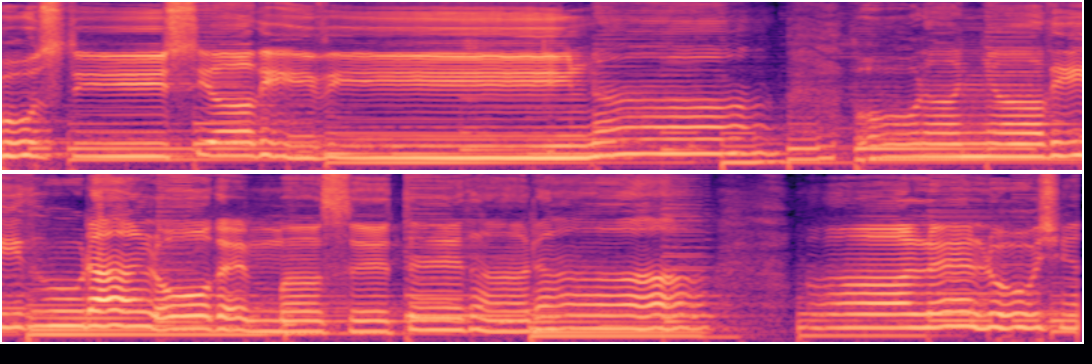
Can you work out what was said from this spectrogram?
justicia divina. Por añadidura lo demás se te dará. Aleluya.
